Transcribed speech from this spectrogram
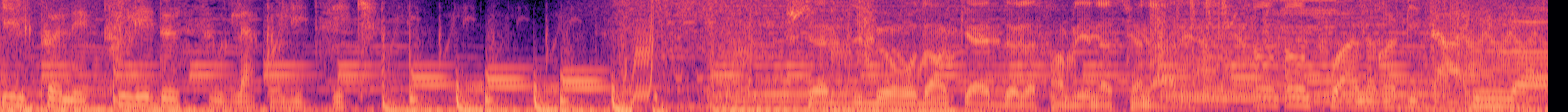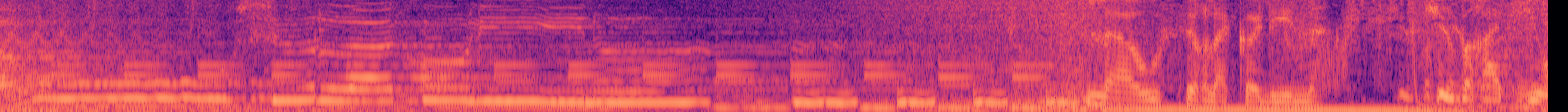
Il connaît tous les dessous de la politique. Chef du bureau d'enquête de l'Assemblée nationale. Antoine Robitaille. Là-haut sur la colline. Là-haut sur la colline. Cube Radio.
